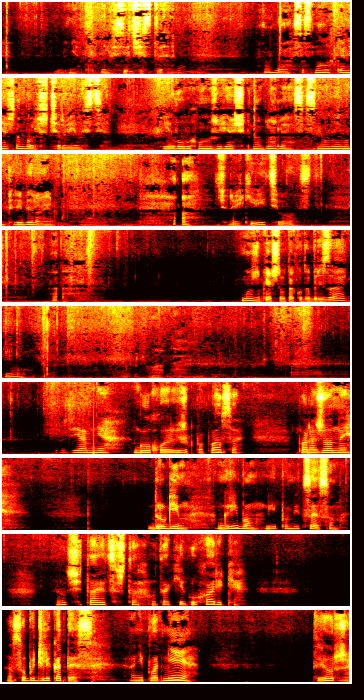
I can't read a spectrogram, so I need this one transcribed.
Нет, не все чистые. Ну да, сосновых, конечно, больше червивости. Еловых мы уже ящик набрали, а сосновые вон перебираем. А, червяки, видите, вылазят. А. Можно, конечно, вот так вот обрезать, но... Ладно. Друзья, мне глухой рыжик попался, пораженный другим грибом, гипомицесом. И вот считается, что вот такие глухарики особый деликатес. Они плотнее, тверже,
